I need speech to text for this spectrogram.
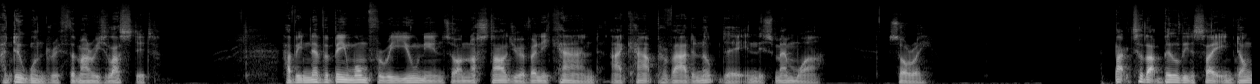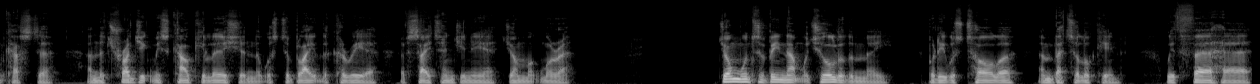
I do wonder if the marriage lasted. Having never been one for reunions or nostalgia of any kind, I can't provide an update in this memoir. Sorry. Back to that building site in Doncaster and the tragic miscalculation that was to blight the career of site engineer John McMurray. John wouldn't have been that much older than me, but he was taller and better looking, with fair hair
